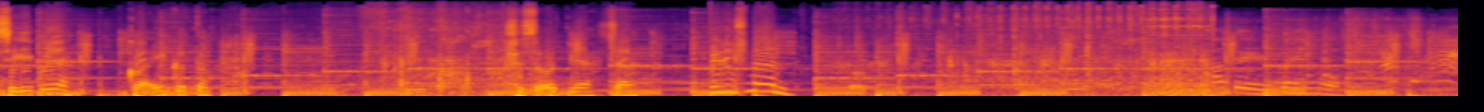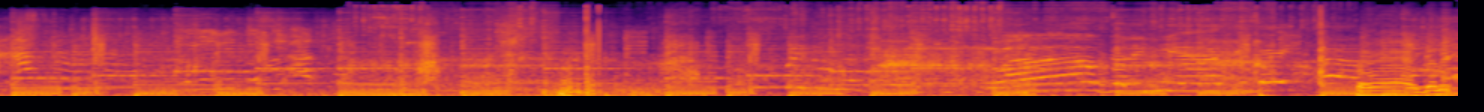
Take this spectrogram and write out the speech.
Sige Kuya, kuhain ko to. Susuot niya sa... Bilis man! Ate, tayo mo. Wow, galing ni Ate Bay. Wow, galing.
